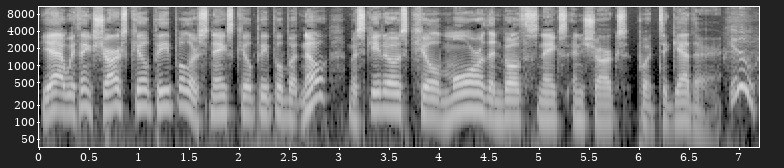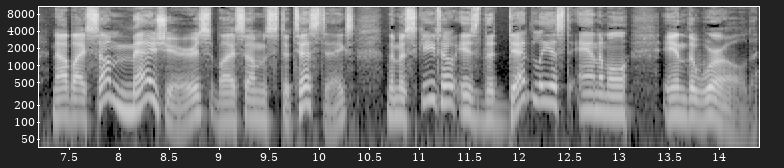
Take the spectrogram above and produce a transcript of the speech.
Yeah, we think sharks kill people or snakes kill people, but no, mosquitoes kill more than both snakes and sharks put together. Phew. Now, by some measures, by some statistics, the mosquito is the deadliest animal in the world.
